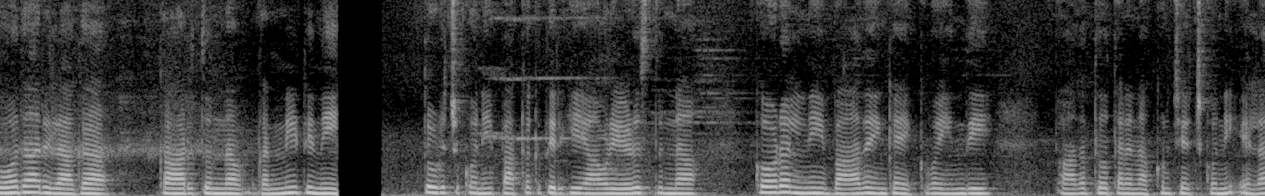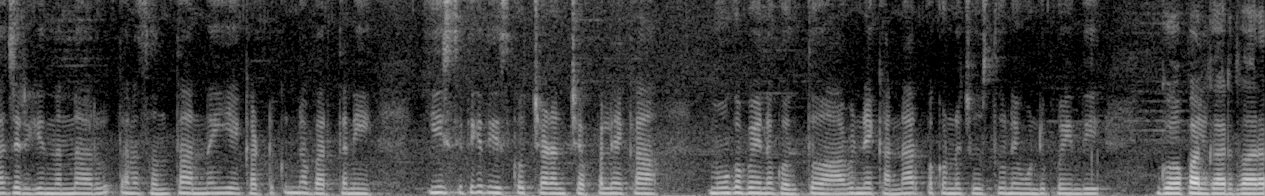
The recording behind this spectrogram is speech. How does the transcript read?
గోదారిలాగా కారుతున్న కన్నీటిని తుడుచుకొని పక్కకు తిరిగి ఆవిడ ఏడుస్తున్న కోడల్ని బాధ ఇంకా ఎక్కువైంది. బాధతో తన నక్కును చేర్చుకొని ఎలా జరిగిందన్నారు. తన సొంత అన్నయ్యే కట్టుకున్న భర్తని ఈ స్థితికి తీసుకొచ్చాడని చెప్పలేక మూగబోయిన గొంతుతో ఆవిడనే కన్నార్పకుండా చూస్తూనే ఉండిపోయింది. గోపాల్ గారి ద్వారా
